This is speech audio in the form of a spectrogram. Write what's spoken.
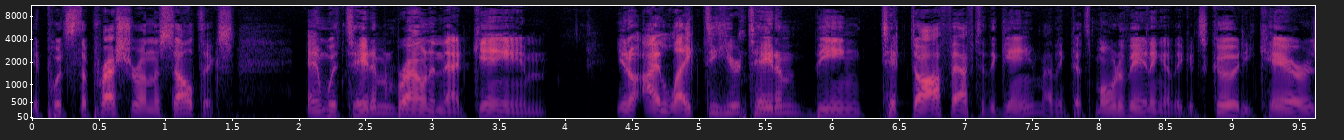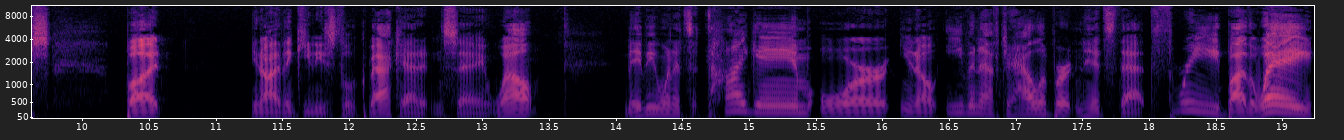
it puts the pressure on the Celtics. And with Tatum and Brown in that game, you know, I like to hear Tatum being ticked off after the game. I think that's motivating. I think it's good. He cares. But, you know, I think he needs to look back at it and say, well, maybe when it's a tie game or, you know, even after Halliburton hits that three, by the way,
